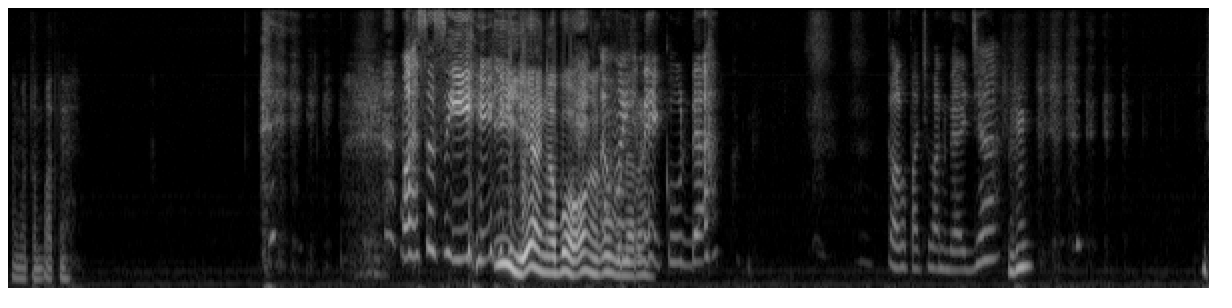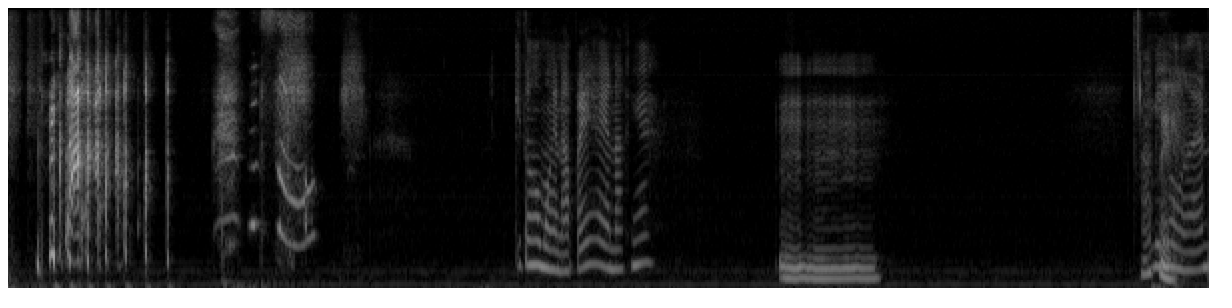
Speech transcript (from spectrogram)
nama tempatnya Masa sih? iya nggak bohong aku beneran naik kuda. Kalau pacuan gajah, kesel. Kita ngomongin apa ya enaknya? Hmm. Apa ya? Bingung kan?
